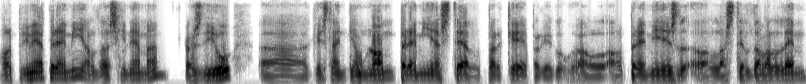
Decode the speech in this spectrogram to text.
El primer premi, el de cinema, es diu, eh, aquest any té un nom, Premi Estel. Per què? Perquè el, el premi és l'Estel de Betlem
